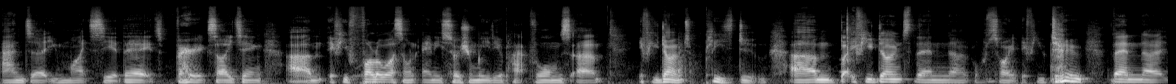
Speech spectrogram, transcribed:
and uh, you might see it there. It's very exciting. Um, if you follow us on any social media platforms, if you don't, please do. Um, but if you don't, then, uh, or sorry, if you do, then uh,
